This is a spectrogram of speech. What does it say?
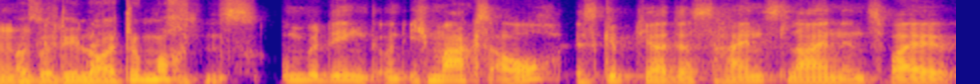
Hm. Also die Leute mochten es. Unbedingt. Und ich mag es auch. Es gibt ja das Heinzlein in zwei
